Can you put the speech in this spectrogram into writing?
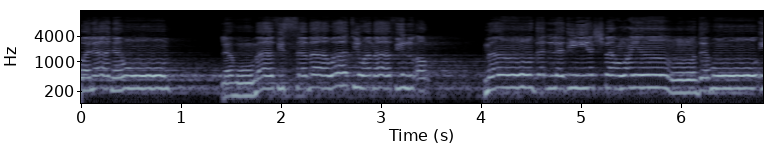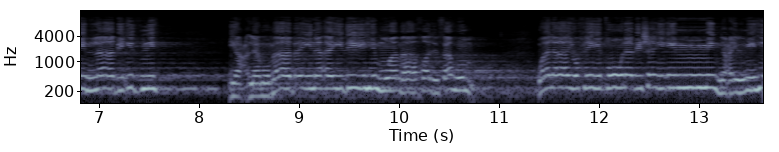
ولا نوم. له ما في السماوات وما في الأرض. من ذا الذي يشفع عنده إلا بإذنه. يعلم ما بين أيديهم وما خلفهم ولا يحيطون بشيء من علمه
